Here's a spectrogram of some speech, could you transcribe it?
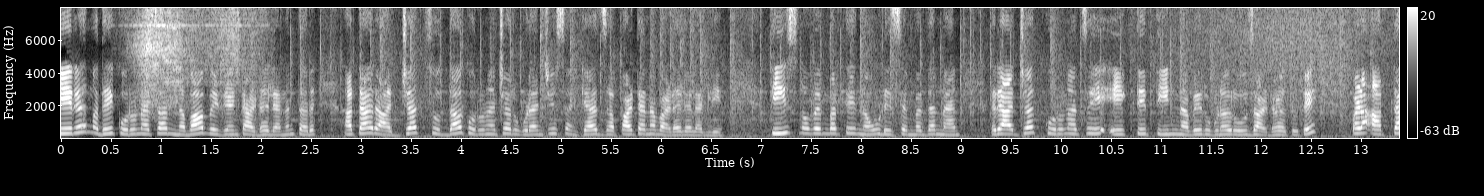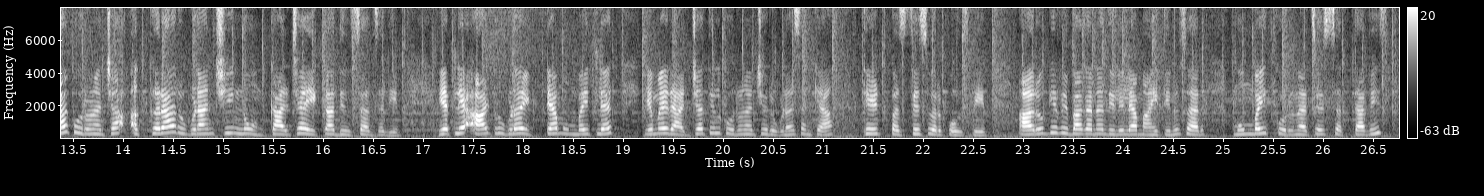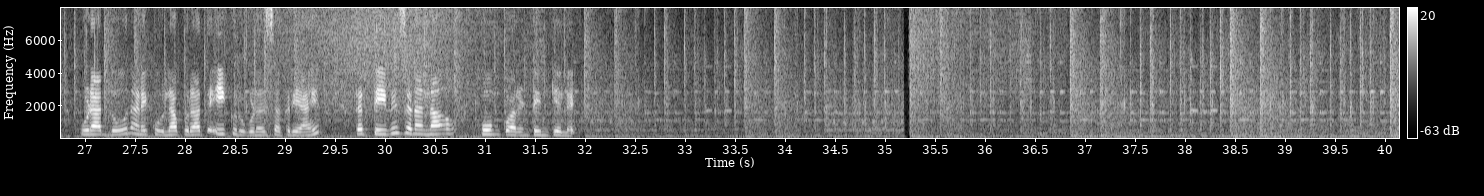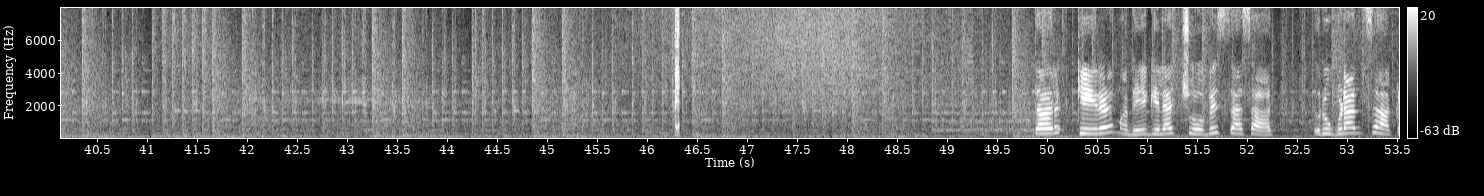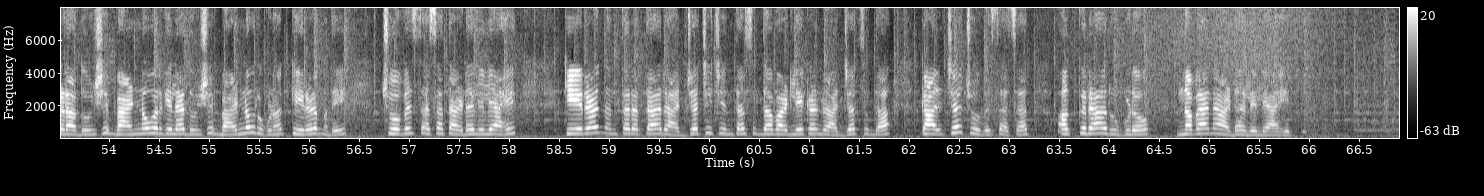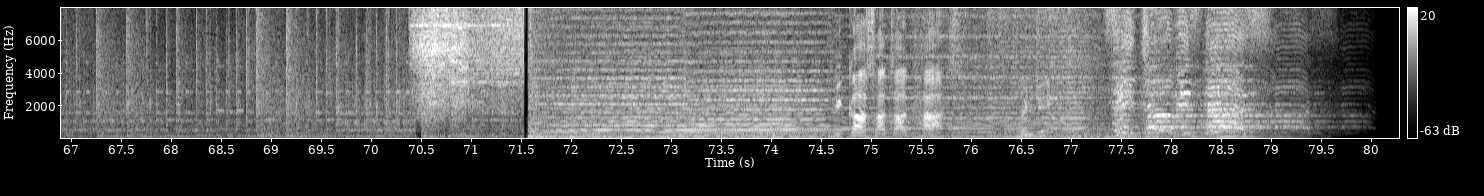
केरळमध्ये कोरोनाचा नवा व्हेरियंट आढळल्यानंतर आता राज्यात सुद्धा कोरोनाच्या रुग्णांची संख्या झपाट्यानं वाढायला लागली. तीस नोव्हेंबर ते नऊ डिसेंबर दरम्यान राज्यात कोरोनाचे एक ते तीन नवे रुग्ण रोज आढळत होते पण आता कोरोनाच्या अकरा रुग्णांची नोंद कालच्या एका दिवसात झाली. यातले आठ रुग्ण एकट्या मुंबईतले आहेत यामुळे राज्यातील कोरोनाची रुग्णसंख्या थेट पस्तीसवर पोहोचली. आरोग्य विभागानं दिलेल्या माहितीनुसार मुंबईत कोरोनाचे सत्तावीस पुण्यात दोन आणि कोल्हापुरात एक रुग्ण सक्रिय आहेत. तर तेवीस जणांना होम क्वारंटीन केलंय. तर केरळमध्ये गेल्या चोवीस तासात रुग्णांचा आकडा दोनशे ब्याण्णववर गेल्या दोनशे ब्याण्णव रुग्ण केरळमध्ये चोवीस तासात आढळलेले आहेत. केरळ नंतर आता राज्याची चिंता सुद्धा वाढली आहे कारण राज्यात सुद्धा कालच्या चोवीस तासात अकरा रुग्ण नव्यानं आढळलेले आहेत. विकासाचा ध्यास म्हणजे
